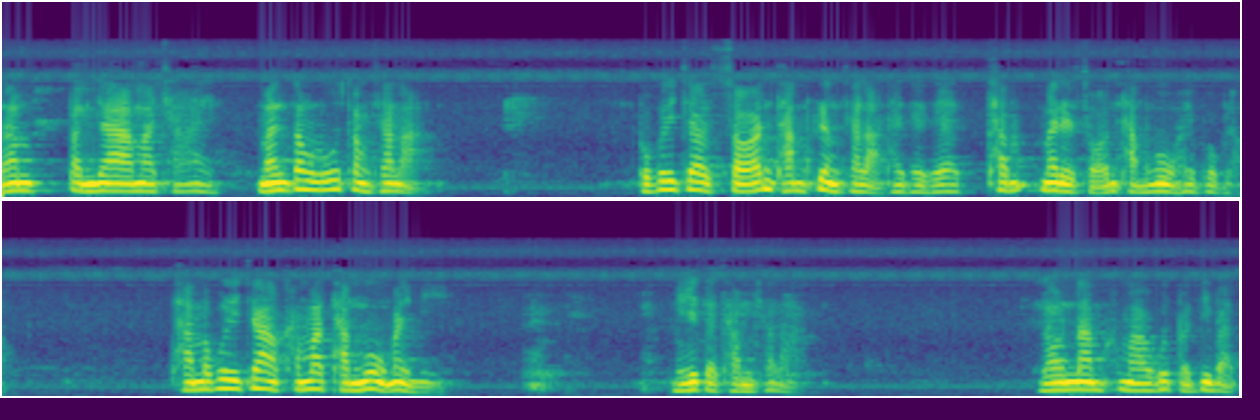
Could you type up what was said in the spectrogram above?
นำปัญญามาใช้ มันต้องรู้ต้องฉลาดพระพุทธเจ้าสอนทำเครื่องฉลาดให้แท้ๆทำไม่ได้สอนทำโง่ให้พวกเราธรรมพระพุทธเจ้าคำว่าทำโง่ไม่มี มีแต่ทำฉลาด เรานำเข้ามาพุทธปฏิบัติ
